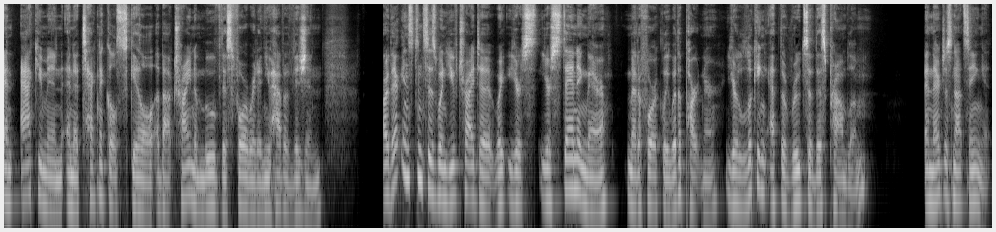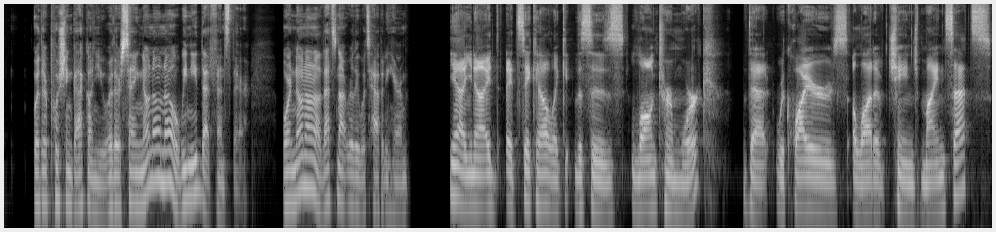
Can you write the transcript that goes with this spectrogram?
an acumen and a technical skill about trying to move this forward and you have a vision. Are there instances when you've tried to you're you're standing there metaphorically with a partner you're looking at the roots of this problem and they're just not seeing it or they're pushing back on you or they're saying no no no we need that fence there or no no no that's not really what's happening here I'm- yeah you know i'd, I'd say Kyle like this is long-term work that requires a lot of change mindsets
